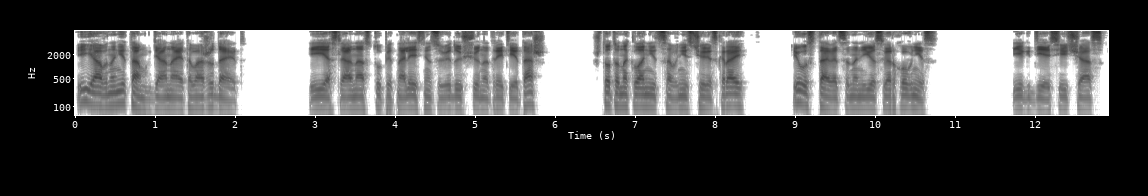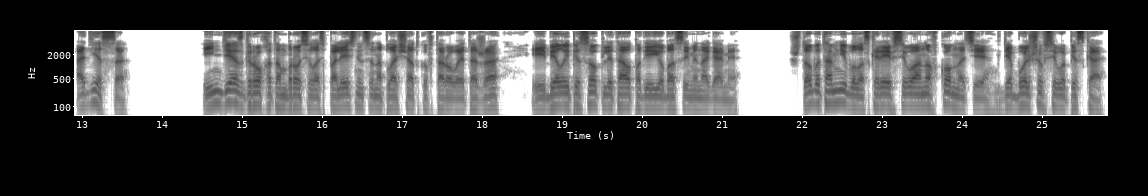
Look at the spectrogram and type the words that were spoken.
и явно не там, где она этого ожидает и если она ступит на лестницу, ведущую на третий этаж, что-то наклонится вниз через край и уставится на нее сверху вниз. И где сейчас Одесса? Индия с грохотом бросилась по лестнице на площадку второго этажа, и белый песок летал под ее босыми ногами. Что бы там ни было, скорее всего, оно в комнате, где больше всего песка.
